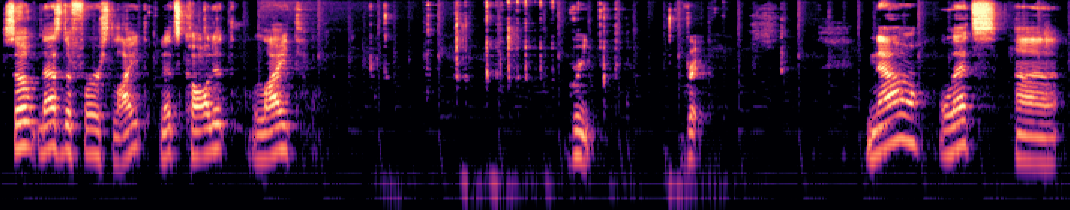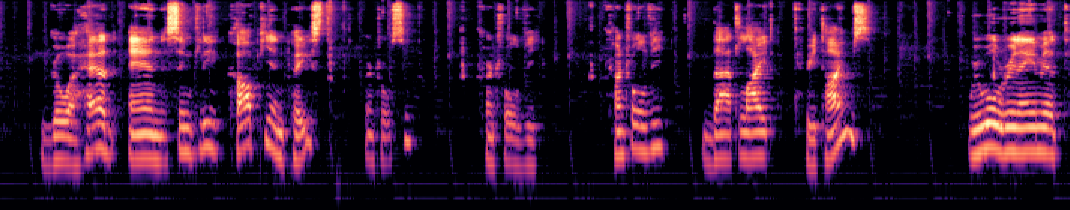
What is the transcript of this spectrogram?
So that's the first light. Let's call it light green. Great. Now let's uh, go ahead and simply copy and paste, Control C, Control V, Control V, that light three times. We will rename it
